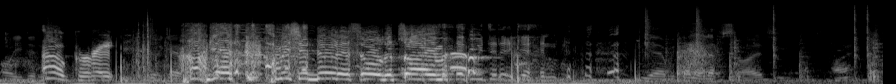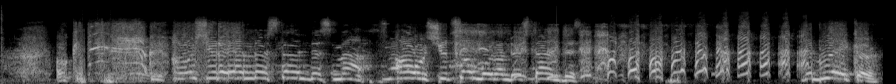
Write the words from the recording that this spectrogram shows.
Oh, you didn't. Oh, great. Do it again. Again, we should do this all the time. we did it again. yeah, we've done the left side. Okay. How should I understand this map? How should someone understand this? The breaker.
